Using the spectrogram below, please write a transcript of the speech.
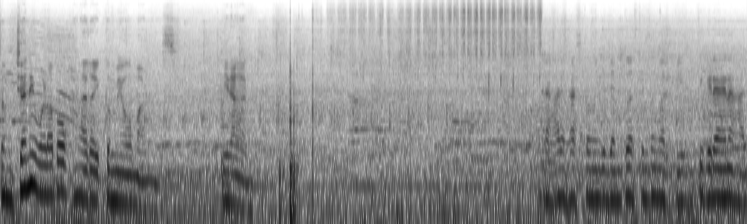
चमच्याने वडापाव खाणारा एकमेव माणूस विनान लहान खासतो म्हणजे जंतू असतील तर मरतील तिकडे आहे ना हाल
